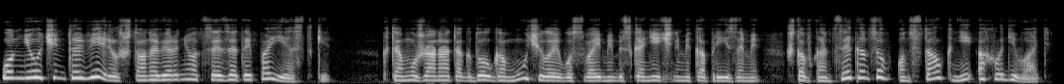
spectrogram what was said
Он не очень-то верил, что она вернется из этой поездки. К тому же она так долго мучила его своими бесконечными капризами, что в конце концов он стал к ней охладевать.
